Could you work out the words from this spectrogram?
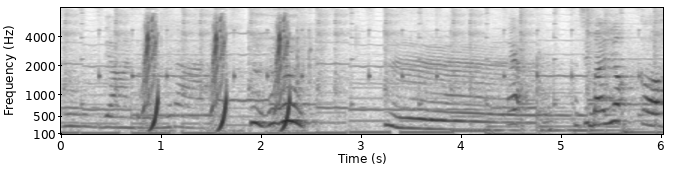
Hmm, jangan dinyerah. Hmm. Ya, masih banyak kok.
